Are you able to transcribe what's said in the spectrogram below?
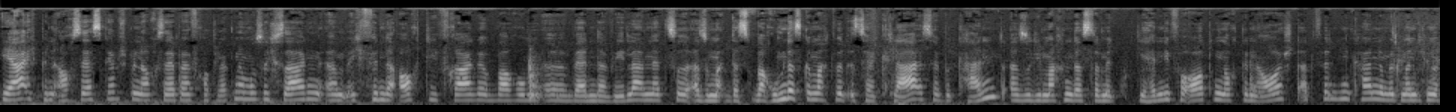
Ja, ich bin auch sehr skeptisch. Ich bin auch sehr bei Frau Glöckner, muss ich sagen. Ähm, ich finde auch die Frage, warum äh, werden da WLAN-Netze, also das, warum das gemacht wird, ist ja klar, ist ja bekannt. Also die machen das, damit die Handyverortung noch genauer stattfinden kann, damit man nicht nur...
